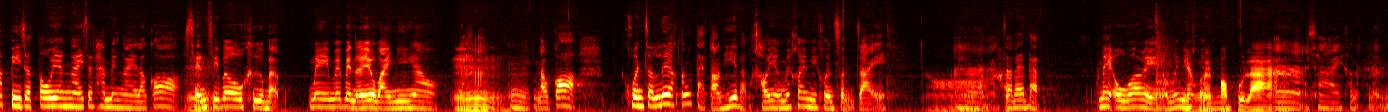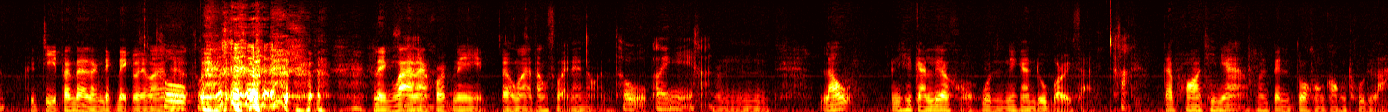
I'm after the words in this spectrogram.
5ปีจะโตยังไงจะทำยังไง แล้วก็ sensible คือแบบไม่ไม่เป็นนโยบายงี่เง่านะคะอืมอืมแล้วก็ควรจะเลือกตั้งแต่ตอนที่แบบเขายังไม่ค่อยมีคนสนใจอ๋ออ่าจะได้แบบไม่ overrate แล้วไม่มียังคนไม่ป๊อปปูล่าอ่าใช่ขนาดนั้น คือจีบตั้งแต่ยังเด็ก ๆ เลยว่างั้นถูเถกอะถูก เล็งว่าอนาคตนี่เติมมาต้องสวยแน่นอน ถูกอะไรอย่างงี้ค่ะอืมแล้วอันนี้คือการเลือกของหุ้นนี่การดูบริษัท ค่ะ แต่พอทีเนี้ยมันเป็นตัวของกองทุนละ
